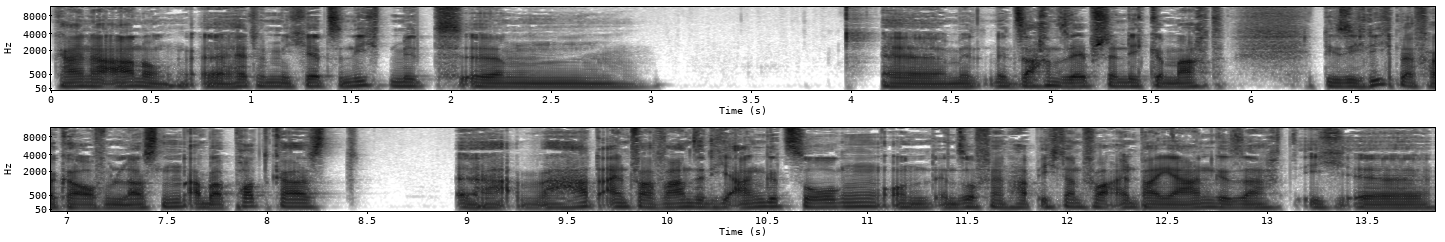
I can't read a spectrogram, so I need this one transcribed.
keine Ahnung, äh, hätte mich jetzt nicht mit, ähm, äh, mit, mit Sachen selbstständig gemacht, die sich nicht mehr verkaufen lassen. Aber Podcast äh, hat einfach wahnsinnig angezogen und insofern habe ich dann vor ein paar Jahren gesagt, ich äh,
